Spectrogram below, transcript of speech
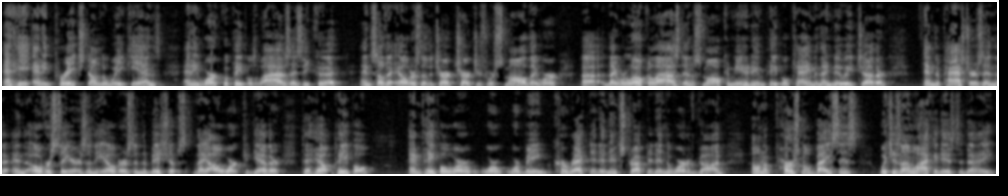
and he and he preached on the weekends, and he worked with people's lives as he could. And so the elders of the church, churches were small. They were uh, they were localized in a small community, and people came and they knew each other. And the pastors and the and the overseers and the elders and the bishops, they all worked together to help people, and people were were were being corrected and instructed in the Word of God on a personal basis, which is unlike it is today.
